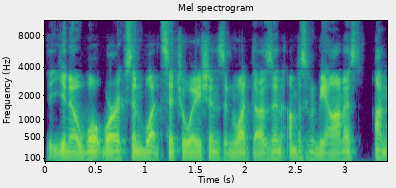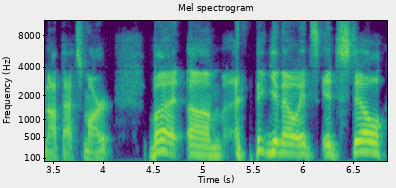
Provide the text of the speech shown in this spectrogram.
you know what works in what situations and what doesn't. I'm just going to be honest i'm not that smart. But um you know it's it's still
